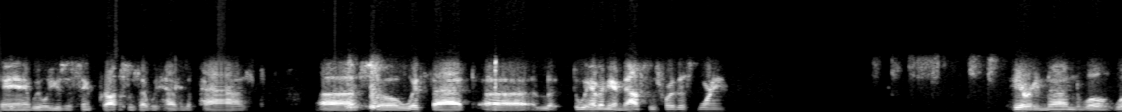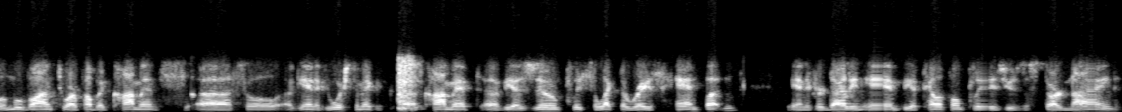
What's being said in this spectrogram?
and we will use the same process that we have in the past. Uh, so with that, uh, do we have any announcements for this morning? Hearing none, we'll, we'll move on to our public comments. Uh, so again, if you wish to make a, a comment uh, via Zoom, please select the raise hand button. And if you're dialing in via telephone, please use the star nine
